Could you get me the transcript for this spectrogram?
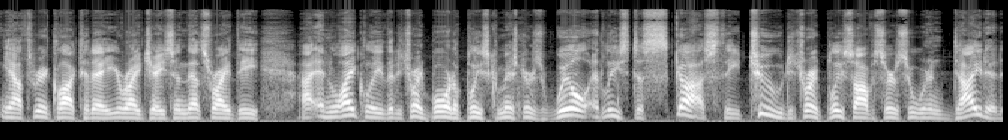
Yeah, three o'clock today. You're right, Jason. That's right. The uh, and likely the Detroit Board of Police Commissioners will at least discuss the two Detroit police officers who were indicted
